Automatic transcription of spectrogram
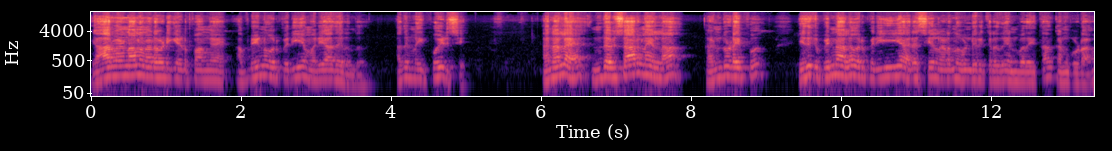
யார் வேணாலும் நடவடிக்கை எடுப்பாங்க அப்படின்னு ஒரு பெரிய மரியாதை இருந்தது. அது இன்னைக்கு போயிடுச்சு. அதனால இந்த விசாரணை எல்லாம் கண்டுடைப்பு இதுக்கு பின்னால ஒரு பெரிய அரசியல் நடந்து கொண்டிருக்கிறது என்பதைத்தான் கண்கூடாக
